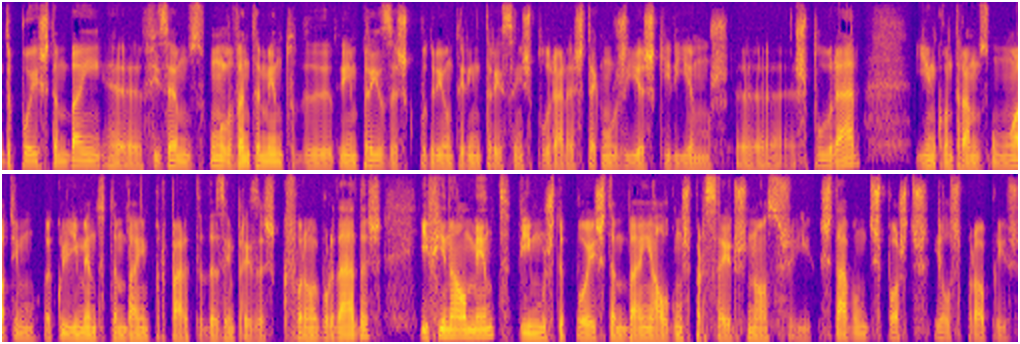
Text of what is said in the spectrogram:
Depois também uh, fizemos um levantamento de, empresas que poderiam ter interesse em explorar as tecnologias que iríamos uh, explorar e encontramos um ótimo acolhimento também por parte das empresas que foram abordadas. E finalmente vimos depois também alguns parceiros nossos e estavam dispostos eles próprios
